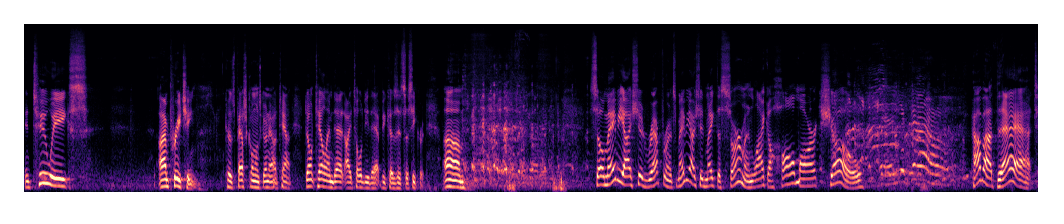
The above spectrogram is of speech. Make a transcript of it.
In two weeks, I'm preaching because Pastor Coleman's going out of town. Don't tell him that I told you that because it's a secret. Um, so maybe I should reference, maybe I should make the sermon like a Hallmark show. There you go. How about that?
